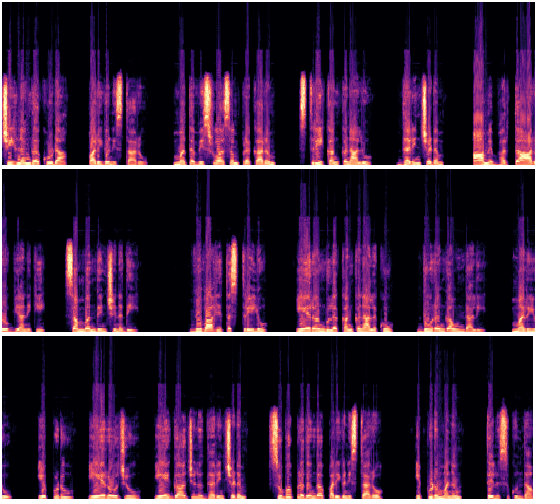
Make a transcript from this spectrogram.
చిహ్నంగా కూడా పరిగణిస్తారు. మత విశ్వాసం ప్రకారం స్త్రీ కంకణాలు ధరించడం ఆమె భర్త ఆరోగ్యానికి సంబంధించినది. వివాహిత స్త్రీలు ఏ రంగుల కంకణాలకు దూరంగా ఉండాలి? మరియు ఎప్పుడు ఏ రోజు ఏ గాజులు ధరించడం శుభప్రదంగా పరిగణిస్తారో ఇప్పుడు మనం తెలుసుకుందాం.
